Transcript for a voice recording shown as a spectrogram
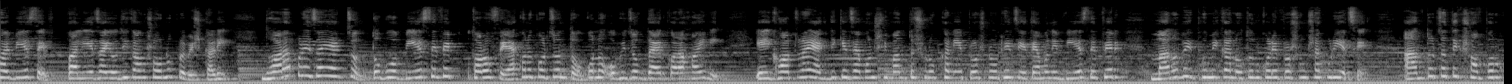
হয় বিএসএফ। পালিয়ে যায় অধিকাংশ অনুপ্রবেশকারী। ধরা পড়ে যায় একজন, তবুও বিএসএফ এর তরফে এখনও পর্যন্ত কোনো অভিযোগ দায়ের করা হয়নি। এই ঘটনায় একদিকে যেমন সীমান্ত সুরক্ষা নিয়ে প্রশ্ন উঠেছে, তেমনি বিএসএফ এর মানবিক ভূমিকা নতুন করে প্রশংসা কুড়িয়েছে। আন্তর্জাতিক সম্পর্ক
